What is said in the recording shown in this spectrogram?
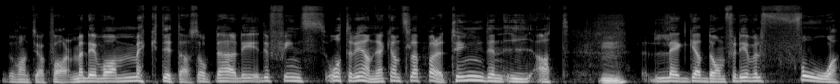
då var inte jag kvar. Men det var mäktigt alltså. Och det här, det, det finns, återigen, jag kan inte släppa det, tyngden i att Mm. lägga dem, för det är väl få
